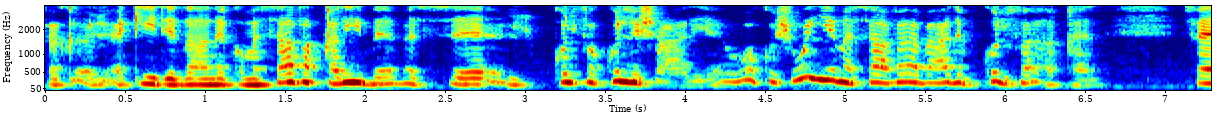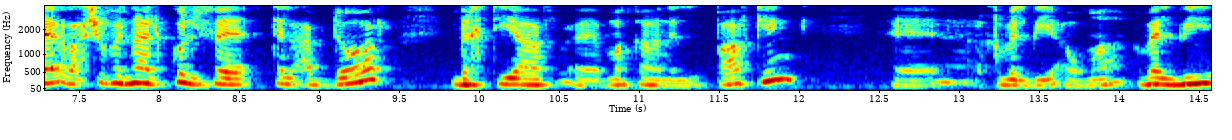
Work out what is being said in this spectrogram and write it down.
فأكيد إذا أنا أكو مسافة قريبة بس الكلفة كلش عالية. وأكو شوية مسافة أبعد بكلفة أقل. فراح أشوف هنا الكلفة تلعب دور باختيار مكان ال parking أقبل به أو ما أقبل به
